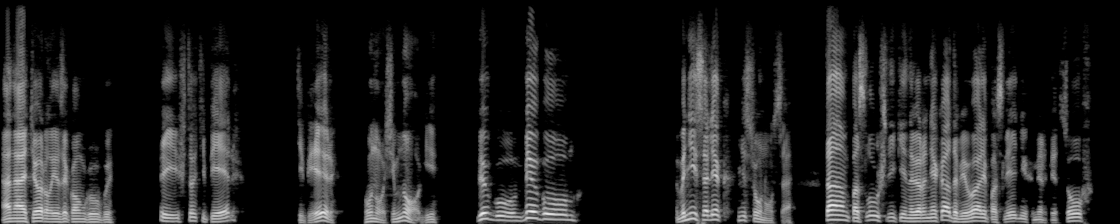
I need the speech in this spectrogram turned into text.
она отерла языком губы. И что теперь? Теперь уносим ноги. Бегом, бегом. Вниз Олег не сунулся. Там послушники наверняка добивали последних мертвецов,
